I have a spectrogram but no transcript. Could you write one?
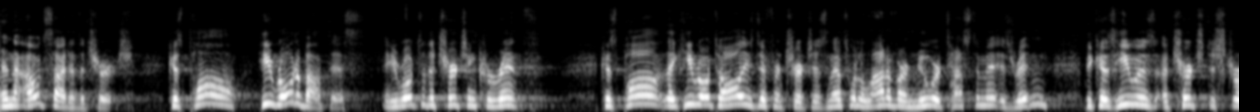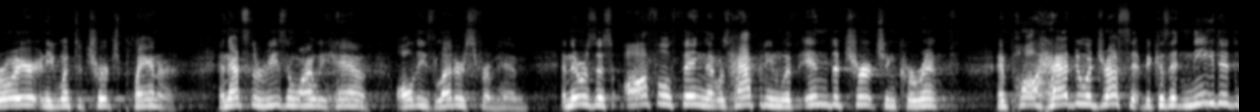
in the outside of the church? Because Paul, he wrote about this. He wrote to the church in Corinth. Because Paul, like, he wrote to all these different churches, and that's what a lot of our newer testament is written, because he was a church destroyer and he went to church planner. And that's the reason why we have all these letters from him. And there was this awful thing that was happening within the church in Corinth. And Paul had to address it because it needed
